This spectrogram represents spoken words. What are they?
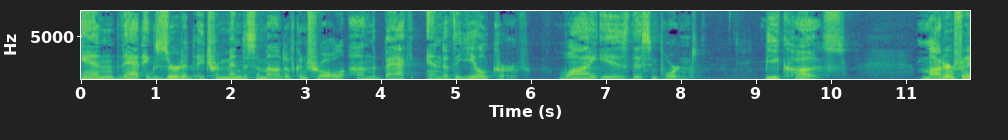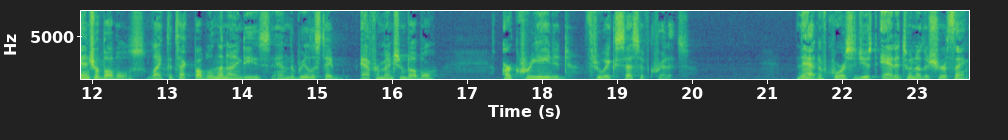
and that exerted a tremendous amount of control on the back end of the yield curve. Why is this important? Because modern financial bubbles, like the tech bubble in the 90s and the real estate aforementioned bubble, are created through excessive credits. That, of course, is just added to another sure thing,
